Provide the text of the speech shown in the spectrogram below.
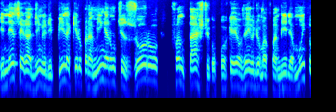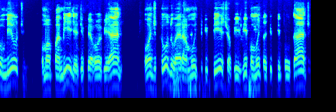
E nesse radinho de pilha, aquilo para mim era um tesouro fantástico, porque eu venho de uma família muito humilde, uma família de ferroviário, onde tudo era muito difícil, eu vivi com muita dificuldade,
